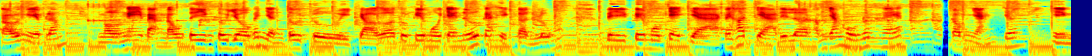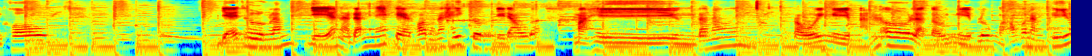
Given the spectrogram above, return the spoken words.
Tội nghiệp lắm. Ngồi ngay bàn đầu tiên tôi vô cái nhìn tôi cười. Trời ơi tôi kêu mua chai nước cái thiệt tình luôn á. Đi kêu mua chai trà cái hết trà đi lên không dám mua nước khác. Công nhận chứ. Hiền khô. Dễ thương lắm. Vẽ nè đánh nét kia thôi, tao nó thấy cưng gì đâu đó. Mà hiền ta nói tội nghiệp ảnh ơ là tội nghiệp luôn mà không có năng khiếu.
